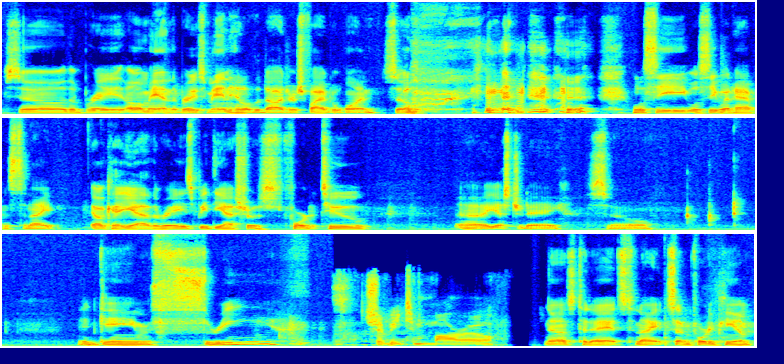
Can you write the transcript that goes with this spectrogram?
So the Braves, oh man, the Braves manhandled the Dodgers five to one. So we'll see. We'll see what happens tonight. Okay, yeah, the Rays beat the Astros four to two uh, yesterday. So in game three, Should be tomorrow. no, it's today. It's tonight, seven forty p.m.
